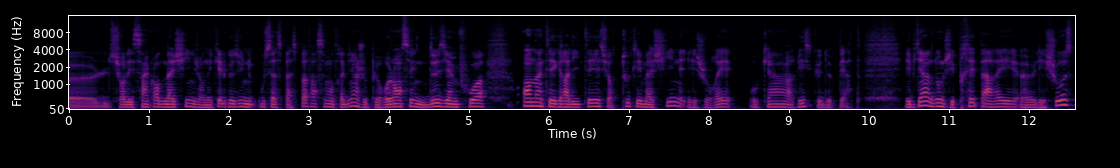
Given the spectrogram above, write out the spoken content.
euh, sur les 50 machines, j'en ai quelques-unes où ça se passe pas forcément très bien. Je peux relancer une deuxième fois en intégralité sur toutes les machines et j'aurai aucun risque de perte. Eh bien, donc j'ai préparé euh, les choses,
